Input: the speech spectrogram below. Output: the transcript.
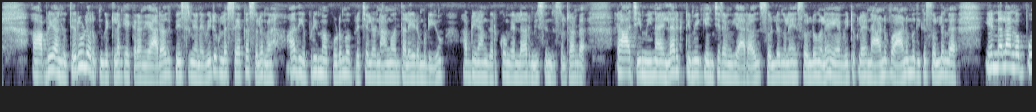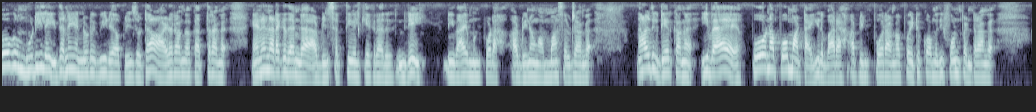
அப்படியே அந்த தெருவில் இருக்கும் கேட்குறாங்க யாராவது பேசுங்க. என்னை வீட்டுக்குள்ளே சேர்க்க சொல்லுங்கள் அது எப்படிமா குடும்ப பிரச்சனை நாங்கள் வந்து தலையிட முடியும்? அப்படின்னு அங்கே இருக்கவங்க எல்லாருமே சேர்ந்து சொல்கிறாங்க ராஜி மீனா எல்லாருக்கிட்டையுமே கெஞ்சுறாங்க. யாராவது சொல்லுங்களேன் சொல்லுங்களேன் என் வீட்டுக்குள்ளே நான் அனுப்ப அனுமதிக்க சொல்லுங்கள் என்னால் அங்கே போக முடியல இதானே என்னோட வீடு அப்படின்னு சொல்லிட்டு அழறாங்க கத்துறாங்க. என்ன நடக்குதுங்க அப்படின்னு சக்திவேல் கேட்குறாரு டேய் நீ வாய் முன் போடா அப்படின்னு அவங்க அம்மா சொல்கிறாங்க அழுதுகிட்டே இருக்காங்க. இவ போனா போக மாட்டா இரு வர அப்படின்னு போகிறாங்க போயிட்டு கோமதி ஃபோன் பண்ணுறாங்க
